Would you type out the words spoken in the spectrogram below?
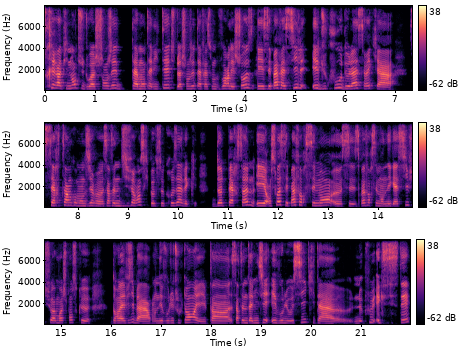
très rapidement, tu dois changer ta mentalité, tu dois changer ta façon de voir les choses et c'est pas facile. Et du coup de là, c'est vrai qu'il y a certains comment dire euh, certaines différences qui peuvent se creuser avec d'autres personnes. Et en soi c'est pas forcément euh, c'est pas forcément négatif tu vois. Moi je pense que dans la vie, bah, on évolue tout le temps et certaines amitiés évoluent aussi, quitte à euh, ne plus exister.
